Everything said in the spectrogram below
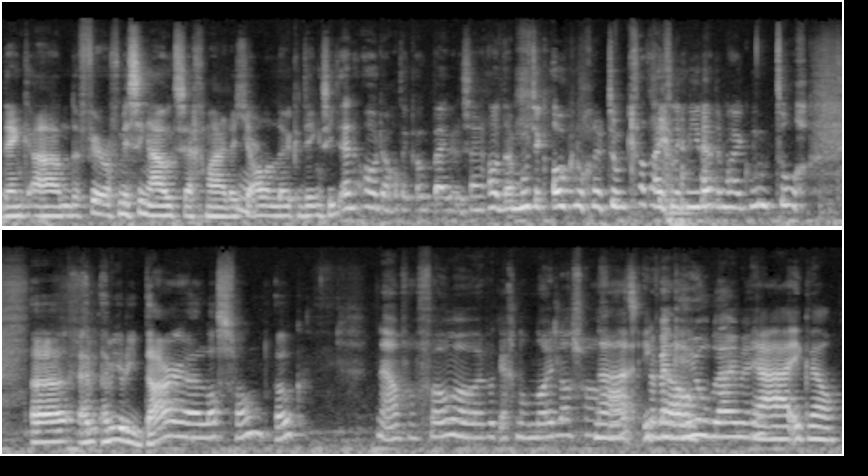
Denk aan de fear of missing out, zeg maar, dat je Ja. alle leuke dingen ziet. En oh, daar had ik ook bij willen zijn. Oh, daar moet ik ook nog naartoe. Ik ga het eigenlijk niet redden, maar ik moet toch. Heb- hebben jullie daar last van ook? Nou, van FOMO heb ik echt nog nooit last van Nou, gehad. ik Daar ben wel. ik heel blij mee. Ja, ik wel.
